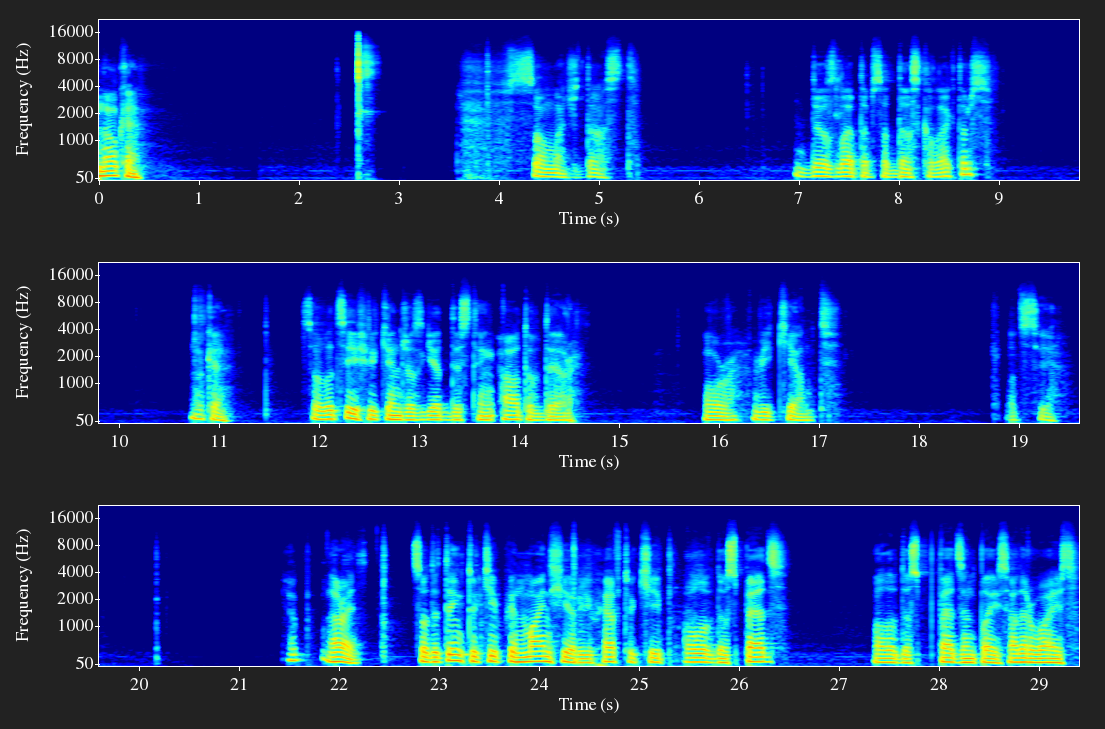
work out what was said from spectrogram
Okay. So much dust. Those laptops are dust collectors. Okay. So let's see if we can just get this thing out of there. Or we can't. Let's see. Yep. All right. So the thing to keep in mind here, you have to keep all of those pads, all of those pads in place. Otherwise,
